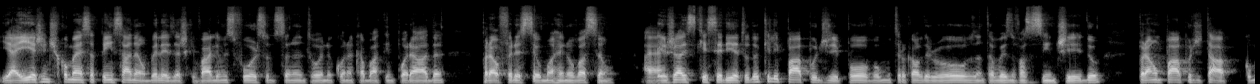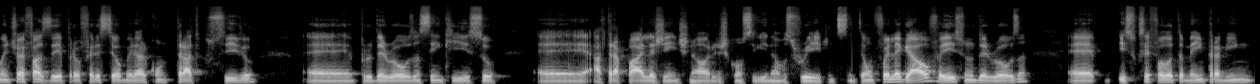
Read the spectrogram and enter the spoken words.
E aí a gente começa a pensar, não, beleza, acho que vale um esforço do San Antonio quando acabar a temporada para oferecer uma renovação. Aí eu já esqueceria todo aquele papo de, pô, vamos trocar o DeRozan, talvez não faça sentido, para um papo de, tá, como a gente vai fazer para oferecer o melhor contrato possível é, para o DeRozan sem que isso é, atrapalhe a gente na hora de conseguir novos free agents. Então foi legal ver isso no DeRozan. É, isso que você falou também, para mim,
